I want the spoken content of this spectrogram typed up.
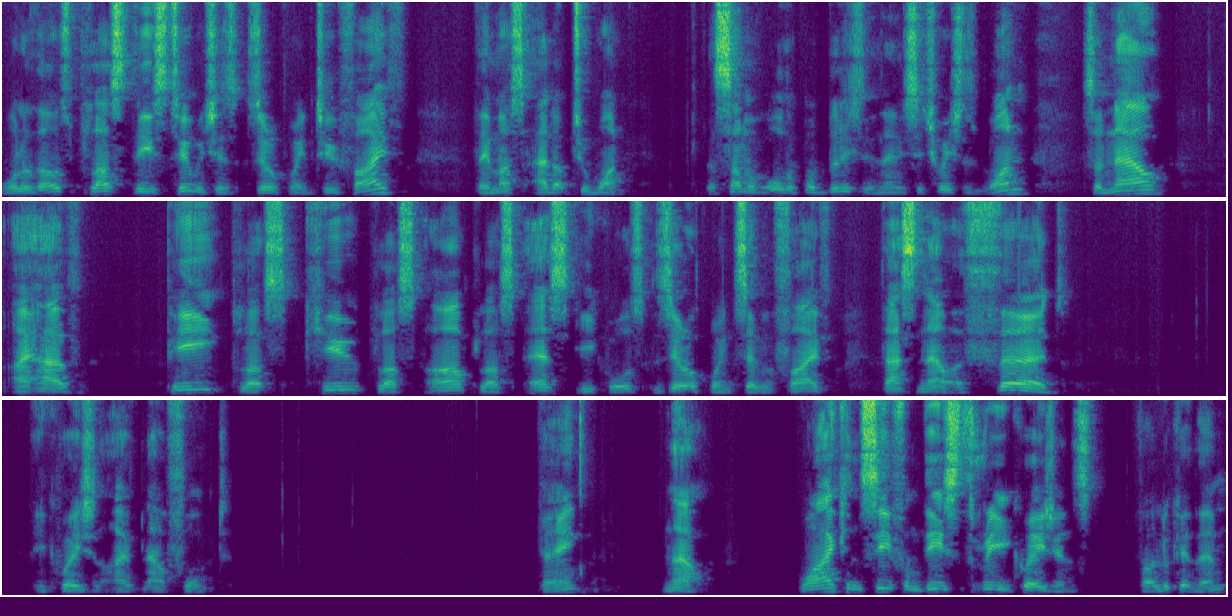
all of those, plus these two, which is 0.25, they must add up to 1. The sum of all the probabilities in any situation is 1. So now I have P plus Q plus R plus S equals 0.75. That's now a third equation I've now formed. Okay, now what I can see from these three equations, if I look at them,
